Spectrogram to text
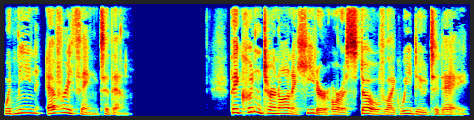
would mean everything to them. They couldn't turn on a heater or a stove like we do today.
